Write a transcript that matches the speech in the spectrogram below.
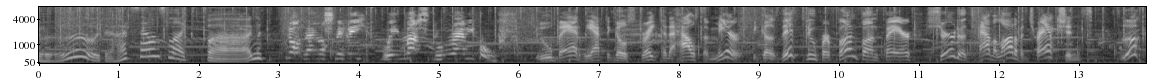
Ooh, that sounds like fun. Not now, Sniffy. We must rally forth. Too bad we have to go straight to the House of Mirrors because this Super Fun Fun Fair sure does have a lot of attractions. Look,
